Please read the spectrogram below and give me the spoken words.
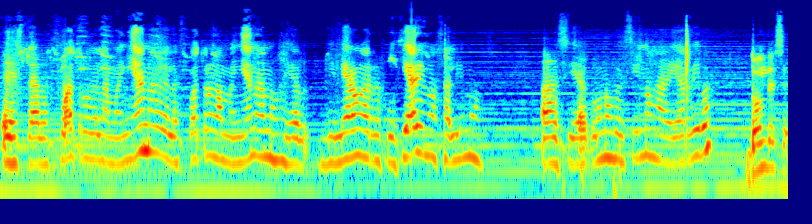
este, a las 4 de la mañana, de las 4 de la mañana nos vinieron a refugiar y nos salimos hacia unos vecinos ahí arriba. ¿Dónde se,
